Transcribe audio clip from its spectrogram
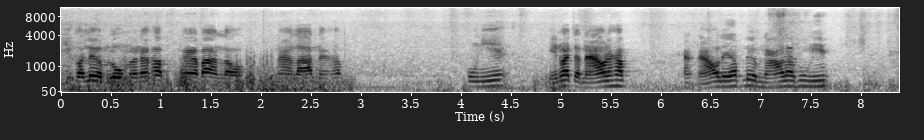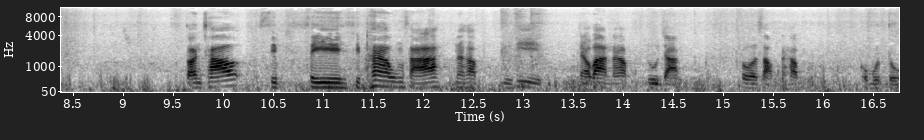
นี่ ก็เริ่มลมแล้วนะครับ หน้าบ้านเราหน้าร้านนะครับพรุ่งนี้เห็นว่าจะหนาวนะครับหนาวเลยครับเริ่มหนาวแล้วพรุ่งนี้ ตอนเช้า 14 15 องศานะครับ อยู่ที่แถวบ้านนะครับ ดูจากโทรศัพท์นะครับกรมอุตุ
